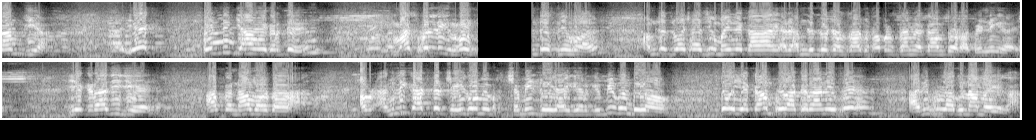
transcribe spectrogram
काम किया। एक पेंडिंग क्या है करके मासपल्ली रोड इंटरेस्ट नहीं हुआ अमजद बादशाह जी मैंने कहा अरे अमजद बादशाह साहब कब्रस्तान का काम थोड़ा पेंडिंग है। ये करा दीजिए आपका नाम होता और अंगली काट कर शहीदों में शमीद हो जाएगी करके भी मैं बोला हूँ। तो ये काम पूरा कराने से अरिफुल्ला को नाम आएगा।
